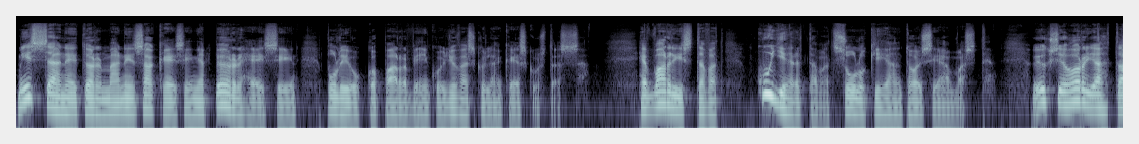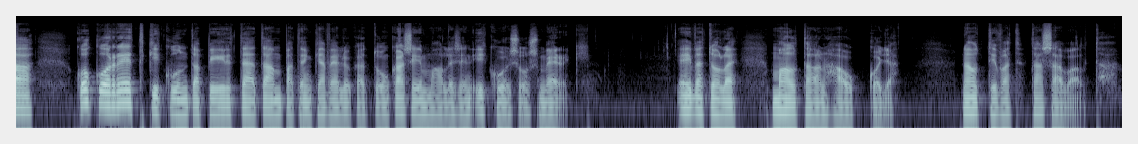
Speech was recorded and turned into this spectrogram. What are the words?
Missään ei törmää niin sakeisiin ja pörheisiin puliukkoparviin kuin Jyväskylän keskustassa. He varistavat, kujertavat sulkiaan toisiaan vasten. Yksi horjahtaa, koko retkikunta piirtää Tampaten kävelykatuun kasimaallisen ikuisuusmerkin. Eivät ole maltaan haukkoja, nauttivat tasavaltaa.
